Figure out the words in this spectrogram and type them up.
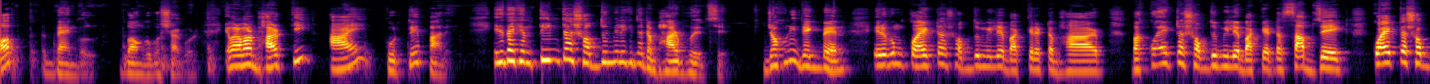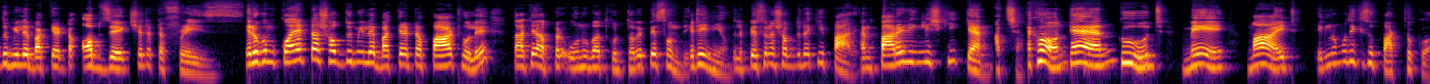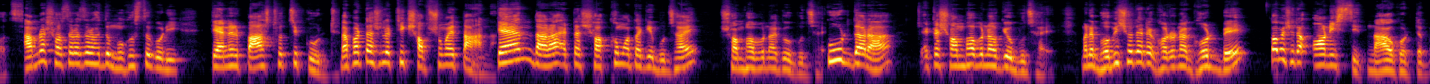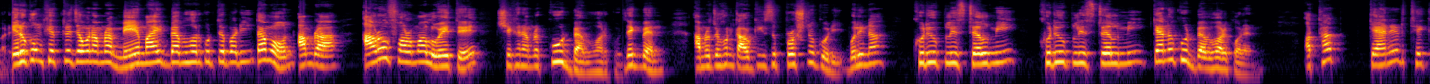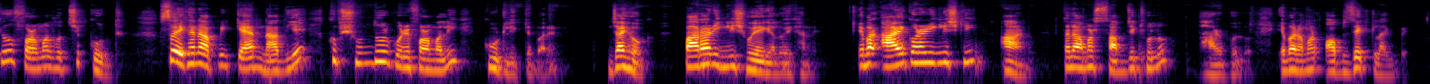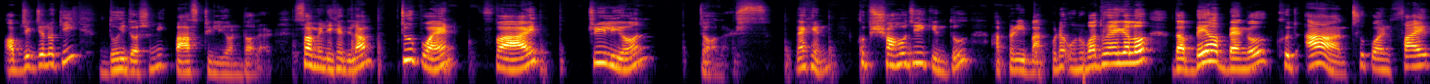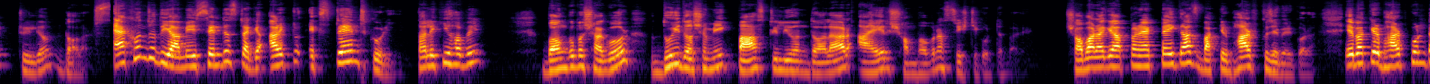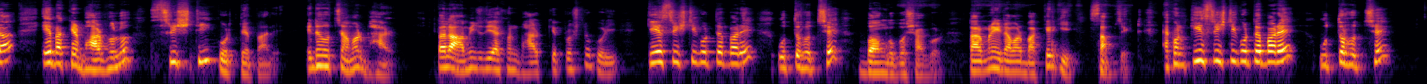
of Bengal বঙ্গোপসাগর। এবার আমার ভার্ব কি? আয় করতে পারে। যে দেখেন, তিনটা শব্দ মিলে কিন্তু একটা ভার্ব হয়েছে। যখনই দেখবেন এরকম কয়েকটা শব্দ মিলে বাক্যের একটা ভার্ব বা কয়েকটা শব্দ মিলে বাক্যের একটা সাবজেক্ট কয়েকটা শব্দ মিলে বাক্যের একটা অবজেক্ট সেটা একটা ফ্রেজ এরকম কয়েকটা শব্দ মিলে বাক্যের একটা পার্ট হলে তাকে আপনার অনুবাদ করতে হবে পেছন দিয়ে এটাই নিয়ম। তাহলে পেছনের শব্দটা কি? পারে। কারণ পারের ইংলিশ কি? ক্যান আচ্ছা। এখন ক্যান কুড মে মাইট এগুলোর মধ্যে কিছু পার্থক্য আছে। আমরা সচরাচর হয়তো মুখস্থ করি ক্যানের পাস্ট হচ্ছে কুড ব্যাপারটা আসলে ঠিক সবসময় তা না। ক্যান দ্বারা একটা সক্ষমতাকে বোঝায় সম্ভাবনাকেও বোঝায়। কুড দ্বারা একটা সম্ভাবনাকেও বোঝায়। মানে ভবিষ্যতে একটা ঘটনা ঘটবে, তবে সেটা অনিশ্চিত নাও করতে পারে। এরকম ক্ষেত্রে যেমন আমরা মে মাইট ব্যবহার করতে পারি, তেমন আমরা আরও ফর্মাল ওয়েতে সেখানে আমরা কুড ব্যবহার করি। দেখবেন, আমরা যখন কাউকে কিছু প্রশ্ন করি, বলি না could you please tell me could you please tell me কেন কুড ব্যবহার করেন? অর্থাৎ ক্যানের থেকেও ফর্মাল হচ্ছে কুড সো এখানে আপনি ক্যান না দিয়ে খুব সুন্দর করে ফর্মালি কুড লিখতে পারেন। যাই হোক পাড়ার ইংলিশ হয়ে গেল এখানে। এবার আয় করার ইংলিশ কি? আর্ন তাহলে আমার সাবজেক্ট হলো ভার্ব হলো। এবার আমার অবজেক্ট লাগবে। অবজেক্ট যেন কি? দুই দশমিক পাঁচ ট্রিলিয়ন ডলার সো আমি লিখে দিলাম two point five trillion dollars দেখেন, খুব সহজেই কিন্তু আপনার এই বাক্যটা অনুবাদ হয়ে গেল। The bay of Bengal could earn two point five trillion dollars এখন যদি আমি এই সেন্টেন্সটাকে আরেকটু এক্সটেন্ড করি, তাহলে কি হবে? বঙ্গোপসাগর দুই দশমিক পাঁচ ট্রিলিয়ন ডলার আয়ের সম্ভাবনা সৃষ্টি করতে পারে। সবার আগে আপনার একটাই কাজ, বাক্যের ভার্ভ খুঁজে বের করা। এ বাক্যের ভার্ব কোনটা? এ বাক্যের ভার্ব হলো সৃষ্টি করতে পারে। এটা হচ্ছে আমার ভার্ভ তাহলে আমি যদি এখন ভার্ভকে প্রশ্ন করি, কে সৃষ্টি করতে পারে? উত্তর হচ্ছে বঙ্গোপসাগর। তার মানে এটা আমার বাক্যের কি? সাবজেক্ট এখন কি সৃষ্টি করতে পারে? উত্তর হচ্ছে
